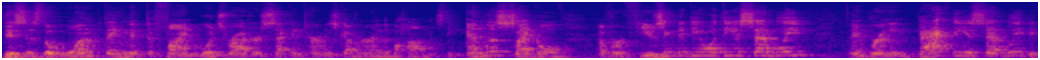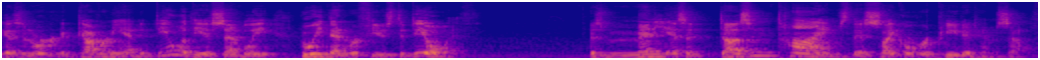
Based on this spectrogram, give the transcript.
This is the one thing that defined Woodes Rogers' second term as governor in the Bahamas the endless cycle of refusing to deal with the Assembly and bringing back the Assembly because, in order to govern, he had to deal with the Assembly, who he then refused to deal with. As many as a dozen times, this cycle repeated himself.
